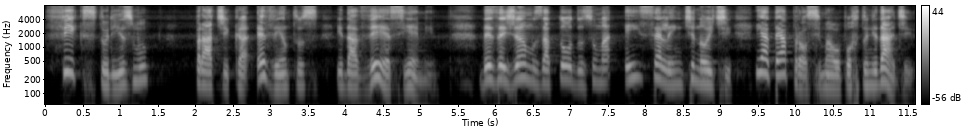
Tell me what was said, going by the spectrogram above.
Fix Turismo, Prática Eventos e da VSM. Desejamos a todos uma excelente noite e até a próxima oportunidade.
